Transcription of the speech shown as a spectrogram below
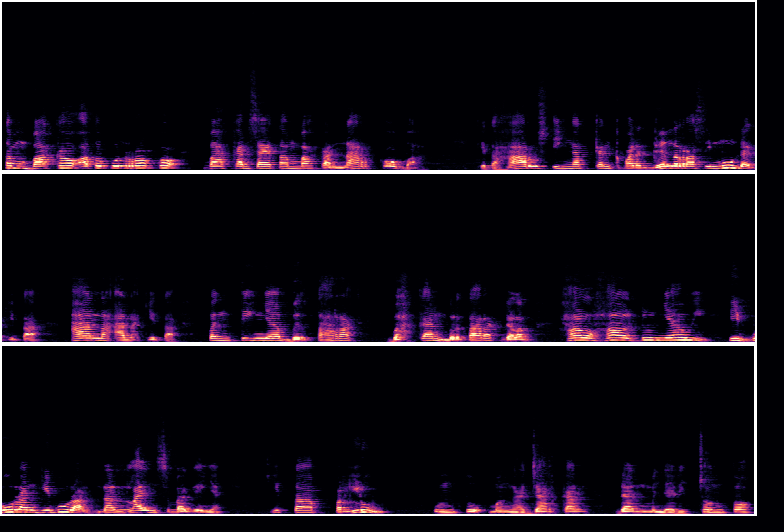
tembakau ataupun rokok, bahkan saya tambahkan narkoba. Kita harus ingatkan kepada generasi muda kita, anak-anak kita, pentingnya bertarak, bahkan bertarak dalam hal-hal duniawi, hiburan-hiburan, dan lain sebagainya kita perlu untuk mengajarkan dan menjadi contoh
